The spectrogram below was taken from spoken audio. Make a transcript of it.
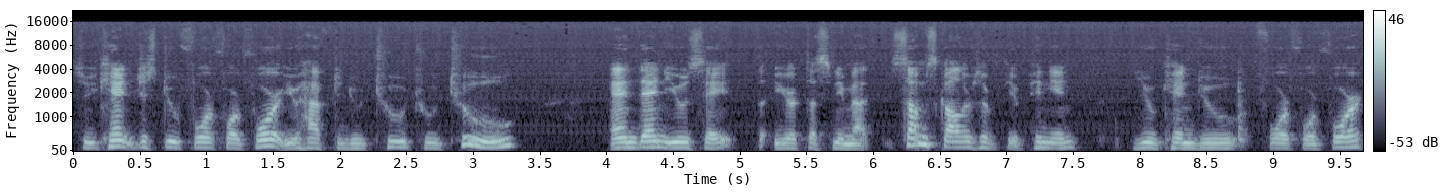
So you can't just do four four four. You have to do two two two. And then you say your taslimat. Some scholars are of the opinion you can do four four four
